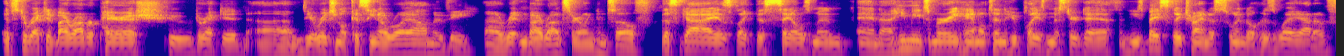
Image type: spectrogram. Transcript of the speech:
It's directed by Robert Parrish, who directed um, the original Casino Royale movie, uh, written by Rod Serling himself. This guy is like this salesman, and uh, he meets Murray Hamilton, who plays Mr. Death, and he's basically trying to swindle his way out of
